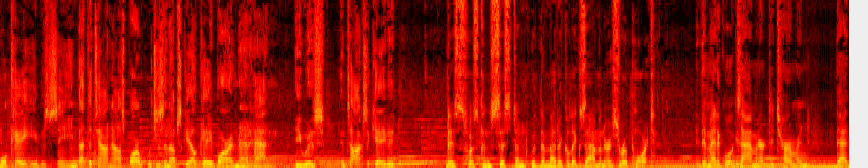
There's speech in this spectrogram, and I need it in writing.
Mulcahy was seen at the Townhouse Bar, which is an upscale gay bar in Manhattan. He was intoxicated. This was consistent with the medical examiner's report. The medical examiner determined that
